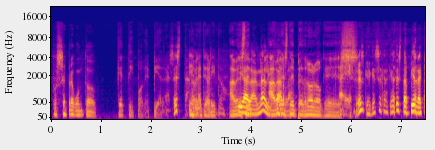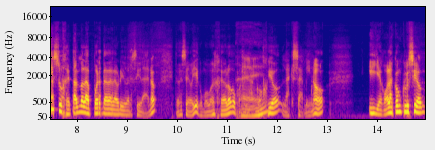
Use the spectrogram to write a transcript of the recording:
pues se preguntó, ¿qué tipo de piedra es esta? Y el meteorito. A ver, Y este, al a analizarla- ver este Pedrolo que Ah, es. Eso es, ¿qué, qué, es- qué hace esta piedra aquí sujetando la puerta de la universidad, no? Entonces, eh, oye, como buen geólogo, pues la ¿Eh? cogió, la examinó y llegó a la conclusión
